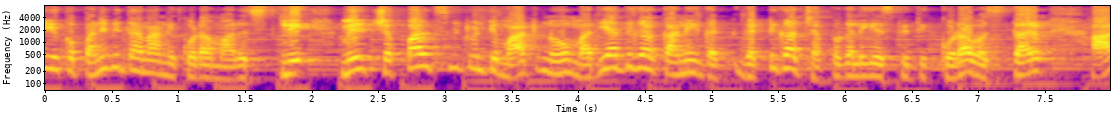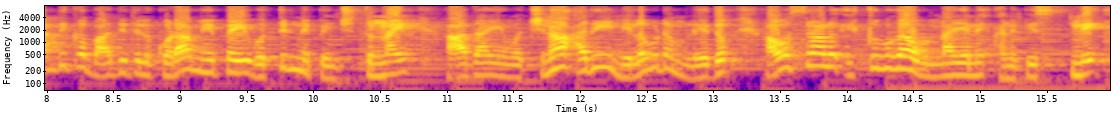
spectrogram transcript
మీ యొక్క పని విధానాన్ని కూడా మారుస్తుంది. మీరు చెప్పాల్సినటువంటి మాటను మర్యాదగా కానీ గట్టిగా చెప్పగలిగే స్థితికి కూడా వస్తారు. ఆర్థిక బాధ్యతలు కూడా మీపై ఒత్తిడిని పెంచుతున్నాయి. ఆదాయం వచ్చినా అది నిలవడం లేదు. అవసరాలు ఎక్కువగా ఉన్నాయని అనిపిస్తుంది.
